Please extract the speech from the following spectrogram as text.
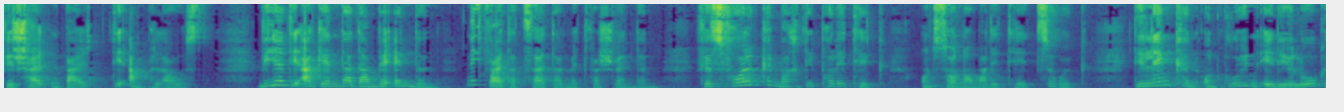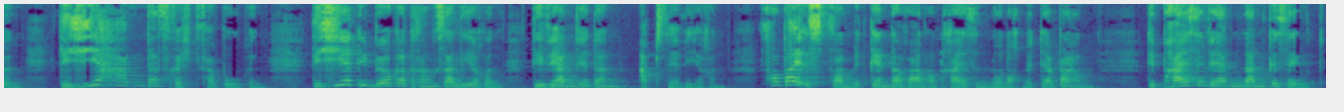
wir schalten bald die Ampel aus. Wir die Agenda dann beenden, nicht weiter Zeit damit verschwenden. Fürs Volke macht die Politik uns zur Normalität zurück. Die linken und grünen Ideologen, die hier haben das Recht verbogen, die hier die Bürger drangsalieren, die werden wir dann abservieren. Vorbei ist dann mit Genderwahn und Reisen nur noch mit der Bahn. Die Preise werden dann gesenkt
